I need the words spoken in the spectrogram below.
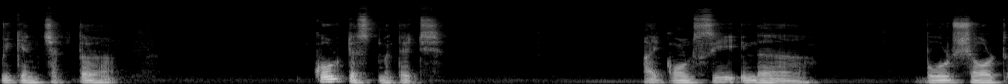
We can check the cold test method. I can't see in the board short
